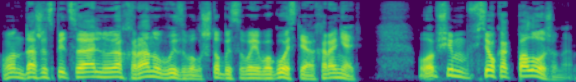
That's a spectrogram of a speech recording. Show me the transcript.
Он даже специальную охрану вызвал, чтобы своего гостя охранять. В общем, все как положено.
